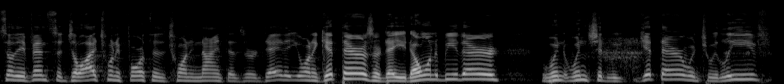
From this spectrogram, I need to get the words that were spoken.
so the event's of July 24th to the 29th. Is there a day that you want to get there? Is there a day you don't want to be there? When when should we get there? When should we leave?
